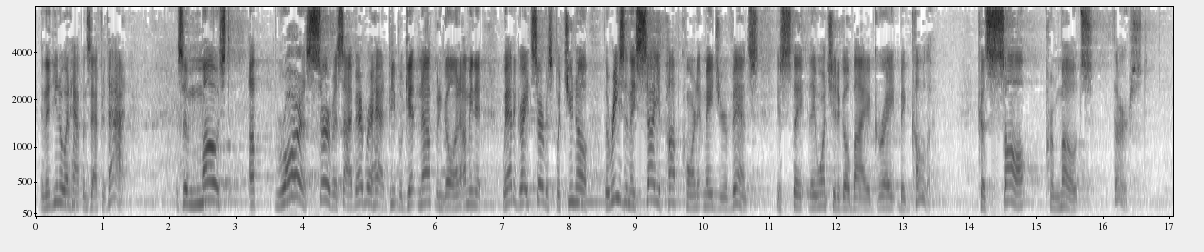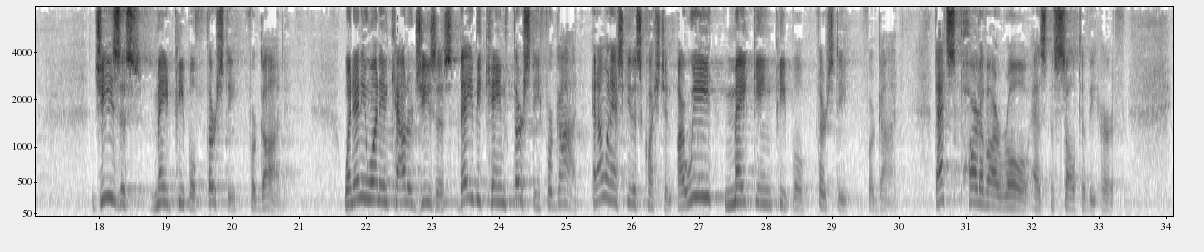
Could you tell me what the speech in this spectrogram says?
And then you know what happens after that. It's the most uproarious service I've ever had. People getting up and going. I mean, it, we had a great service, but you know, the reason they sell you popcorn at major events is they, they want you to go buy a great big cola. Because salt promotes thirst. Jesus made people thirsty for God. When anyone encountered Jesus, they became thirsty for God. And I want to ask you this question Are we making people thirsty for God? That's part of our role as the salt of the earth.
